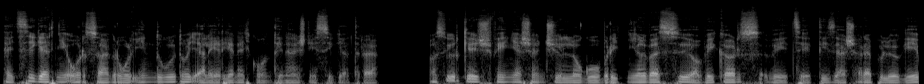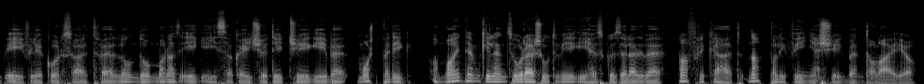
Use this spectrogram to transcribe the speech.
Egy szigetnyi országról indult, hogy elérjen egy kontinensnyi szigetre. A szürkés, fényesen csillogó brit nyilvessző, a Vickers WC-10-es repülőgép éjfélkor szállt fel Londonban az ég éjszakai sötétségébe, most pedig a majdnem kilenc órás út végéhez közeledve Afrikát nappali fényességben találja.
